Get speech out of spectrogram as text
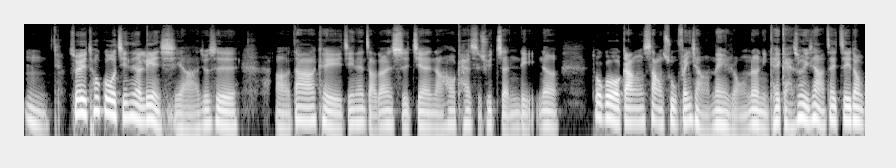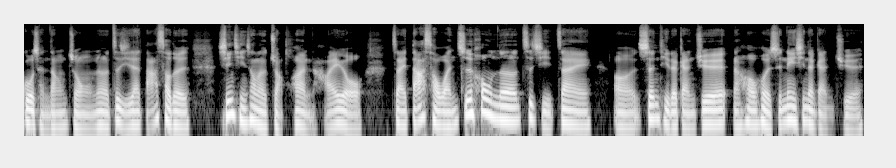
嗯，所以透过今天的练习啊，就是。啊、大家可以今天找段时间，然后开始去整理。那透过刚上述分享的内容，那你可以感受一下，在这一段过程当中，那自己在打扫的心情上的转换，还有在打扫完之后呢，自己在。呃，身体的感觉，然后或者是内心的感觉，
